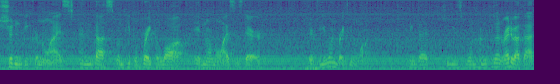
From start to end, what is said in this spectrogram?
shouldn't be criminalized and thus when people break the law it normalizes their their view on breaking the law. I think that he's 100% right about that.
